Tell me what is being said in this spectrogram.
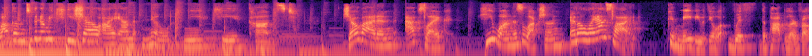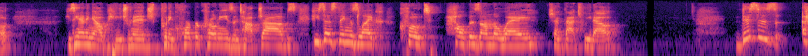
welcome to the Nomiki Show. I am No Key Const. Joe Biden acts like he won this election in a landslide. Okay, maybe with the with the popular vote. He's handing out patronage, putting corporate cronies in top jobs. He says things like, quote, help is on the way. Check that tweet out. This is,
